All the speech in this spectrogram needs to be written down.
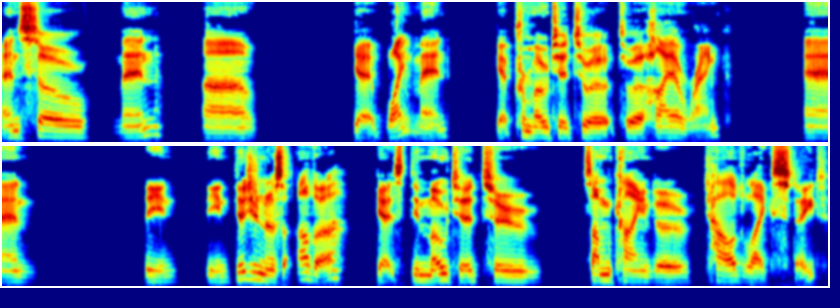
And so men uh, get white men get promoted to a to a higher rank, and the the indigenous other gets demoted to some kind of childlike state.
